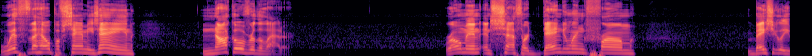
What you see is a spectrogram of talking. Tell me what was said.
with the help of Sami Zayn, knock over the ladder. Roman and Seth are dangling from basically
